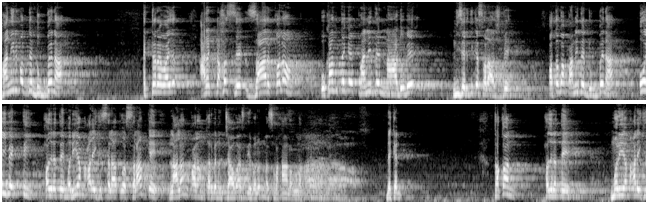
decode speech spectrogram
পানির মধ্যে ডুববে না, একটা রেওয়ায়ত, আরেকটা হচ্ছে, যার কলম ওখান থেকে পানিতে না ডুবে নিজের দিকে চলে আসবে, অথবা পানিতে ডুববে না ওই ব্যক্তি হজরতে মরিয়ম আলহি সালাতামকে লালন পালন করবেন, উচ্চ আওয়াজ দিয়ে বলুন না সুহান আল্লাহ দেখেন, তখন হজরতে মরিয়ম আলিহি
